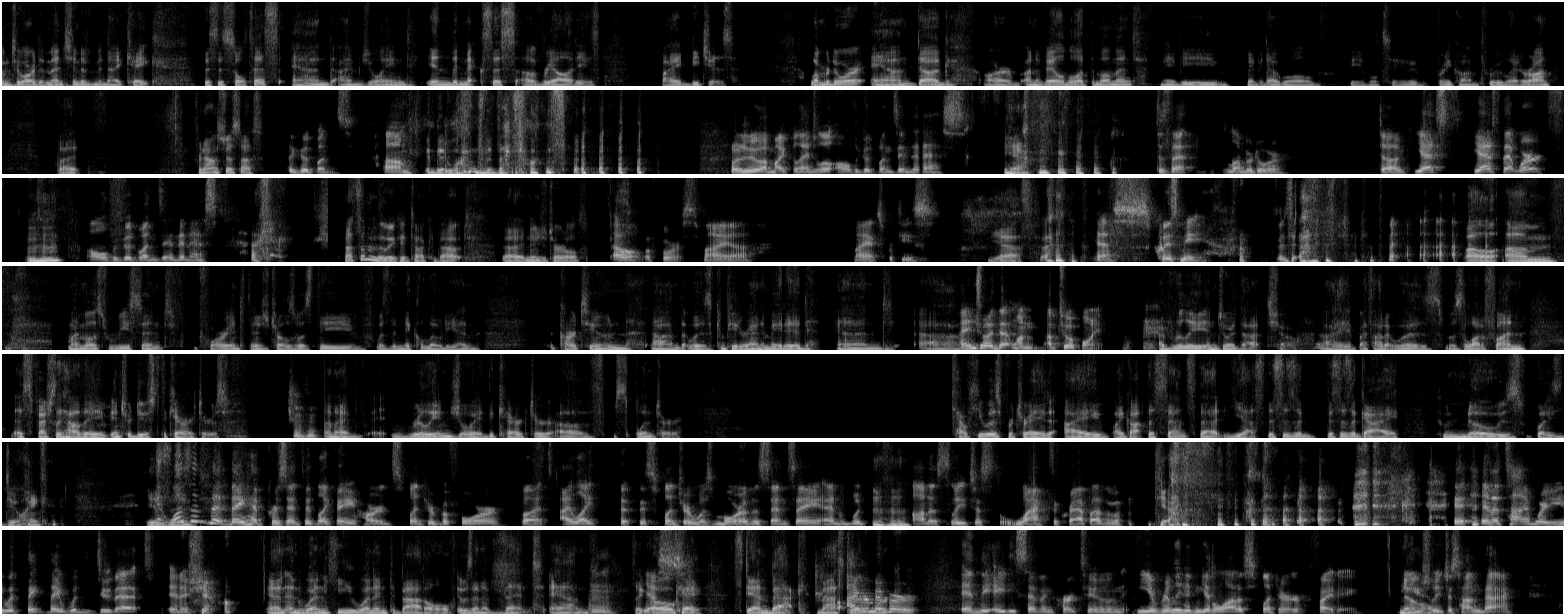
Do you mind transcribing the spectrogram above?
Welcome to our dimension of Midnight Cake. This is Soltis, and I'm joined in the nexus of realities by Beaches. Lumberdor and Doug are unavailable at the moment. Maybe maybe Doug will be able to break on through later on, but for now it's just us. The good ones. Um, The good ones, the best ones. what do, uh, Michelangelo? All the good ones in the S. yeah. Does that Lumberdor, Doug? Yes, yes, that works. hmm All the good ones end in S. Okay. That's something that we could talk about. Uh, Ninja Turtles. Oh, of course, my uh, my expertise. Yes. Yes, quiz me. well, um, my most recent foray into the Ninja Turtles was the was the Nickelodeon cartoon um, that was computer animated, and um, I enjoyed that one up to a point. I've really enjoyed that show. I I thought it was was a lot of fun, especially how they introduced the characters, Mhm. and I really enjoyed the character of Splinter. How he was portrayed, I I got the sense that yes, this is a this is a guy who knows what he's doing. He It wasn't that they had presented like a hard Splinter before, but I liked that this Splinter was more of a sensei and would Mhm. honestly just whack the crap out of him. Yeah. in a time where you would think they wouldn't do that in a show. and and when he went into battle, it was an event, and Mm, it's like, yes. oh, okay, stand back, master. I at work. remember in the 87 cartoon, you really didn't get a lot of Splinter fighting. He no, usually just hung back.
